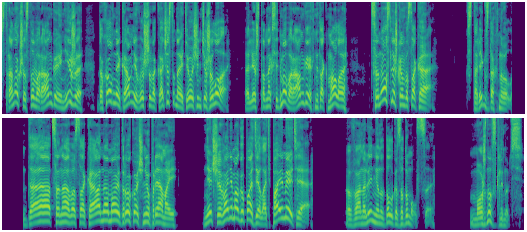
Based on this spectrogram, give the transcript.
В странах шестого ранга и ниже духовные камни высшего качества найти очень тяжело. Лишь в странах седьмого ранга их не так мало. Цена слишком высока!» Старик вздохнул. «Да, цена высока, но мой друг очень упрямый. Ничего не могу поделать, поймите!» Ван Линь ненадолго задумался. «Можно взглянуть?»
